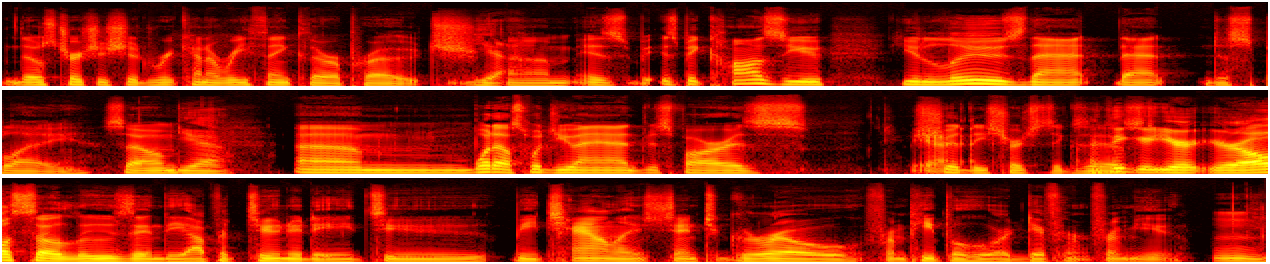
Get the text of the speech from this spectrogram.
those churches should re- kind of rethink their approach. Yeah. um, is is because you you lose that that display. So, yeah. um, what else would you add as far as Yeah, should these churches exist? I think you're you're also losing the opportunity to be challenged and to grow from people who are different from you. Mm,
